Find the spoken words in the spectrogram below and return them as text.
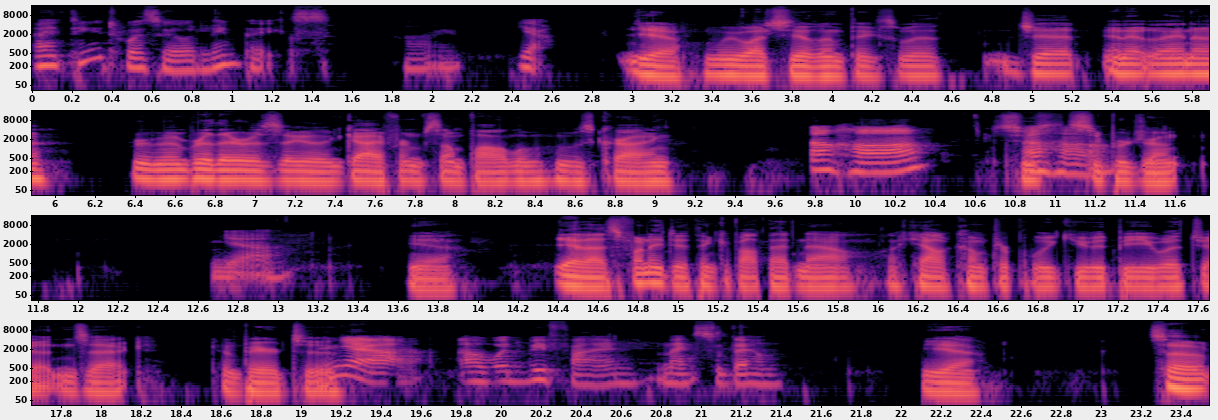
I think it was the Olympics Yeah. Yeah, we watched the Olympics with Jet in Atlanta. Remember, there was a guy from Sao Paulo who was crying, Uh huh. Uh-huh. super drunk. Yeah. Yeah, yeah, that's funny to think about that now, like how comfortable you would be with Jet and Zach compared to. Yeah. I would be fine next to them. Yeah. So,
